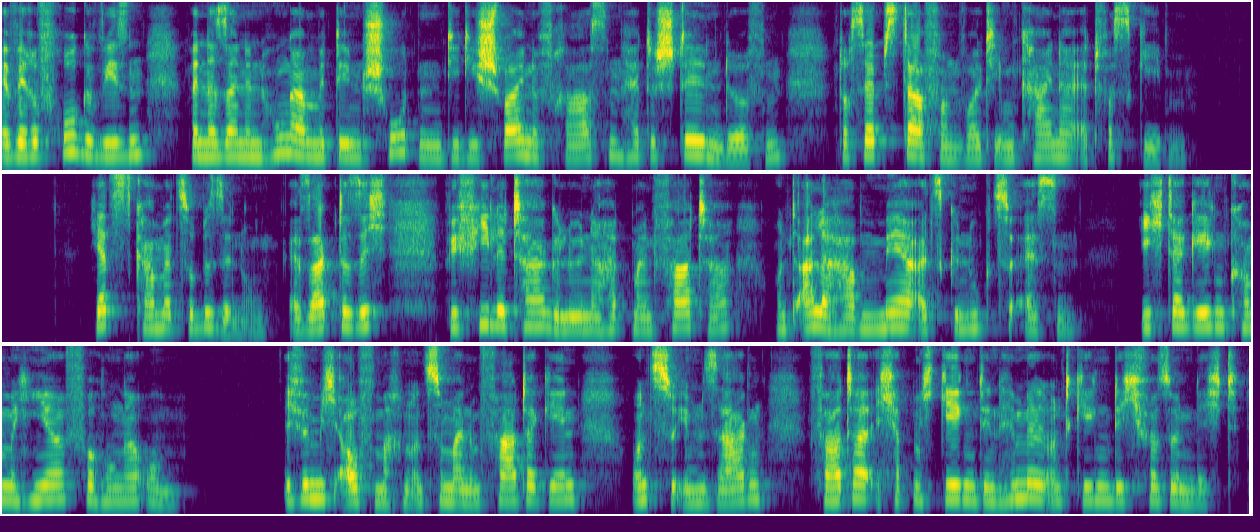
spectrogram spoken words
Er wäre froh gewesen, wenn er seinen Hunger mit den Schoten, die die Schweine fraßen, hätte stillen dürfen, doch selbst davon wollte ihm keiner etwas geben. Jetzt kam er zur Besinnung. Er sagte sich, wie viele Tagelöhne hat mein Vater, und alle haben mehr als genug zu essen. Ich dagegen komme hier vor Hunger um. Ich will mich aufmachen und zu meinem Vater gehen und zu ihm sagen, Vater, ich habe mich gegen den Himmel und gegen dich versündigt.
